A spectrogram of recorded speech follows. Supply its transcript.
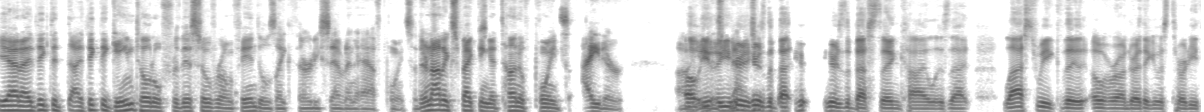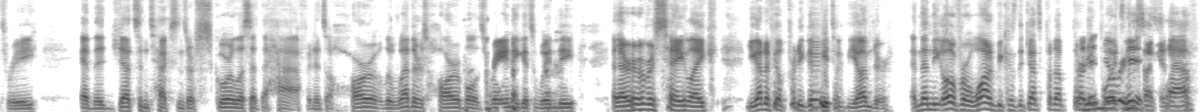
yeah, and I think that I think the game total for this over on FanDuel is like 37 and a half points. So they're not expecting a ton of points either. Uh, oh, here, here's the best. Here's the best thing, Kyle, is that last week the over under I think it was 33 and the Jets and Texans are scoreless at the half, and it's a horrible. The weather's horrible. It's raining. It's windy, and I remember saying like, "You got to feel pretty good." You took the under, and then the over won because the Jets put up thirty points in the second half.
